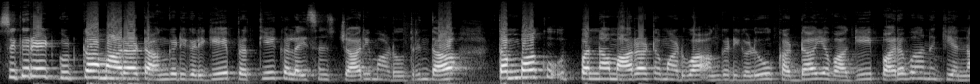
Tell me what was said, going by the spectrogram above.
ಸಿಗರೇಟ್, ಗುಟ್ಕಾ ಮಾರಾಟ ಅಂಗಡಿಗಳಿಗೆ ಪ್ರತ್ಯೇಕ ಲೈಸೆನ್ಸ್ ಜಾರಿ ಮಾಡೋದ್ರಿಂದ ತಂಬಾಕು ಉತ್ಪನ್ನ ಮಾರಾಟ ಮಾಡುವ ಅಂಗಡಿಗಳು ಕಡ್ಡಾಯವಾಗಿ ಪರವಾನಗಿಯನ್ನ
